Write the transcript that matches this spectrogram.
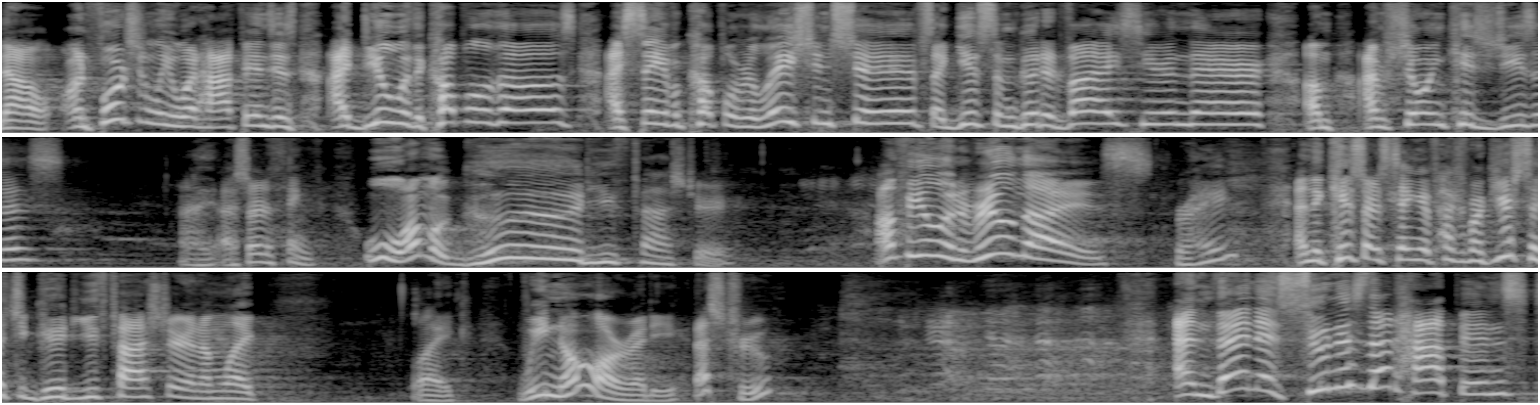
Now, unfortunately, what happens is I deal with a couple of those, I save a couple relationships, I give some good advice here and there. Um, I'm showing kids Jesus. I, I start to think, ooh, I'm a good youth pastor. I'm feeling real nice, right? And the kids start saying, Pastor Mark, you're such a good youth pastor. And I'm like, like, we know already. That's true. and then as soon as that happens,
